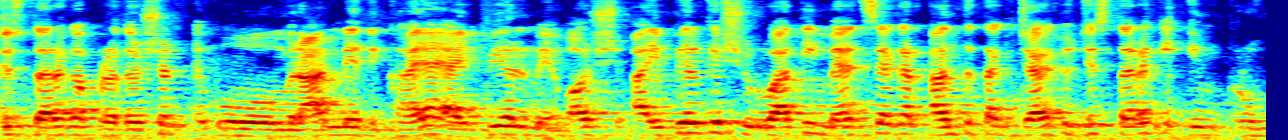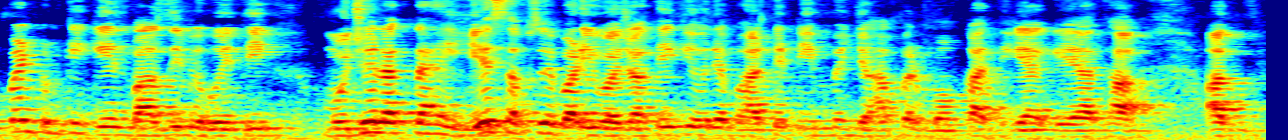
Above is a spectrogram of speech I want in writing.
जिस तरह का प्रदर्शन उमरान ने दिखाया आईपीएल में और आईपीएल के शुरुआती मैच से अगर अंत तक जाए तो जिस तरह की इंप्रूवमेंट उनकी गेंदबाजी में हुई थी मुझे लगता है ये सबसे बड़ी वजह थी कि उन्हें भारतीय टीम में जहाँ पर मौका दिया गया था, अब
